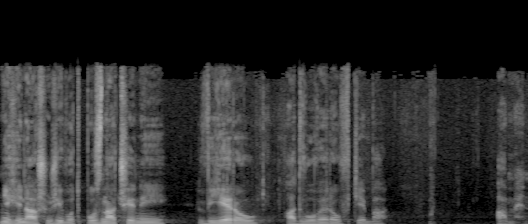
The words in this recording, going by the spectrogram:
Nech je náš život poznačený vierou a dôverou v Teba. Amen.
